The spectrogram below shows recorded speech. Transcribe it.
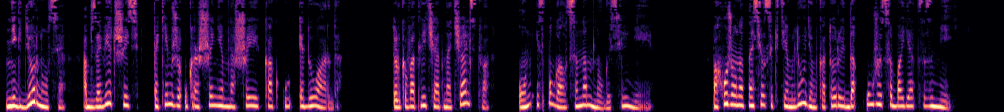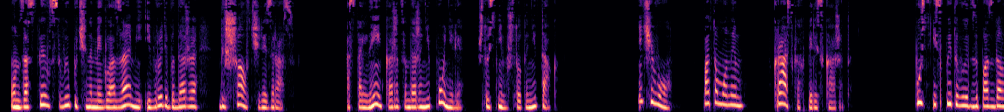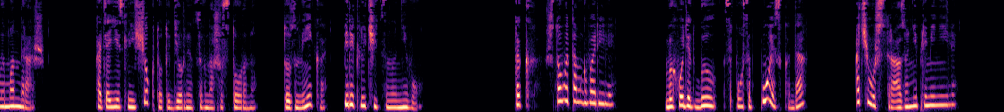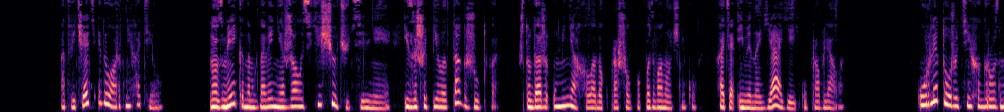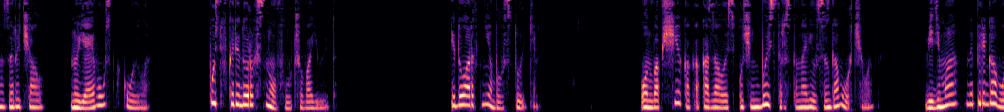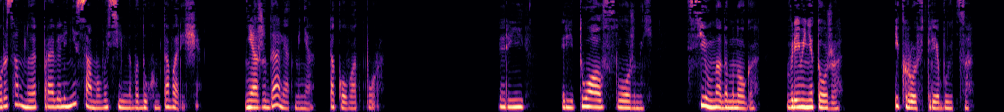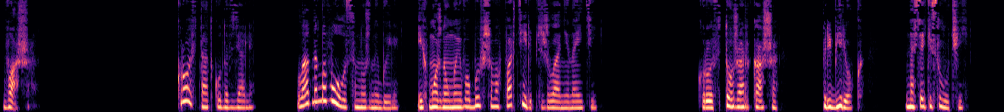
Ник дернулся, обзаведшись таким же украшением на шее, как у Эдуарда. Только в отличие от начальства, он испугался намного сильнее. Похоже, он относился к тем людям, которые до ужаса боятся змей. Он застыл с выпученными глазами и вроде бы даже дышал через раз. Остальные, кажется, даже не поняли, что с ним что-то не так. Ничего, потом он им в красках перескажет. Пусть испытывают запоздалый мандраж. Хотя если еще кто-то дернется в нашу сторону, то змейка переключится на него. Так что вы там говорили? Выходит, был способ поиска, да? А чего ж сразу не применили? Отвечать Эдуард не хотел. Но змейка на мгновение сжалась еще чуть сильнее и зашипела так жутко, что даже у меня холодок прошел по позвоночнику, хотя именно я ей управляла. Урле тоже тихо грозно зарычал, но я его успокоила. Пусть в коридорах снов лучше воюет. Эдуард не был стойким. Он вообще, как оказалось, очень быстро становился сговорчивым. Видимо, на переговоры со мной отправили не самого сильного духом товарища. Не ожидали от меня такого отпора. Ри... ритуал сложный. Сил надо много. Времени тоже. И кровь требуется. Ваша. Кровь-то откуда взяли? Ладно бы волосы нужны были. Их можно у моего бывшего в квартире при желании найти. Кровь тоже Аркаша приберег. На всякий случай.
